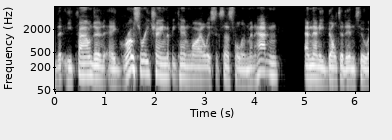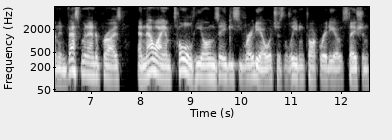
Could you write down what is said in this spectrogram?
the, he founded a grocery chain that became wildly successful in Manhattan. And then he built it into an investment enterprise. And now I am told he owns ABC Radio, which is the leading talk radio station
